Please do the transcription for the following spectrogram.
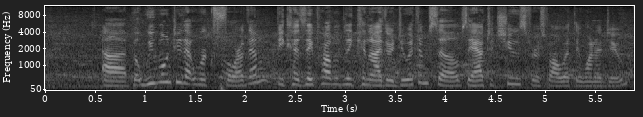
uh, but we won't do that work for them because they probably can either do it themselves, they have to choose first of all what they want to do,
